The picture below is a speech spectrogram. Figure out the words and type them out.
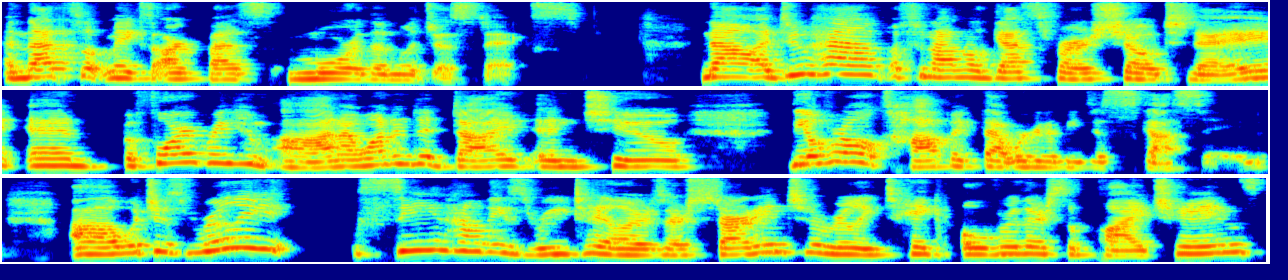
And that's what makes ArcBest more than logistics. Now, I do have a phenomenal guest for our show today. And before I bring him on, I wanted to dive into the overall topic that we're going to be discussing, uh, which is really seeing how these retailers are starting to really take over their supply chains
